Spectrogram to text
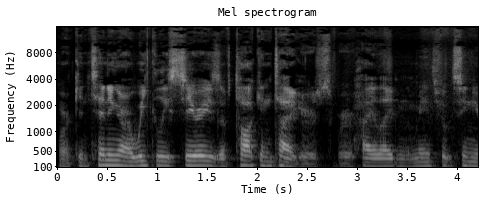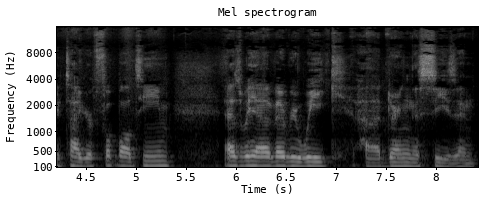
We're continuing our weekly series of Talking Tigers. We're highlighting the Mansfield Senior Tiger football team as we have every week uh, during this season.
